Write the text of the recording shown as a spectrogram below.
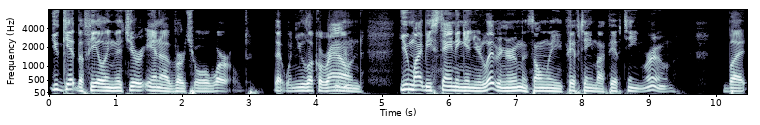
you get the feeling that you're in a virtual world. That when you look around, you might be standing in your living room that's only 15 by 15 room, but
